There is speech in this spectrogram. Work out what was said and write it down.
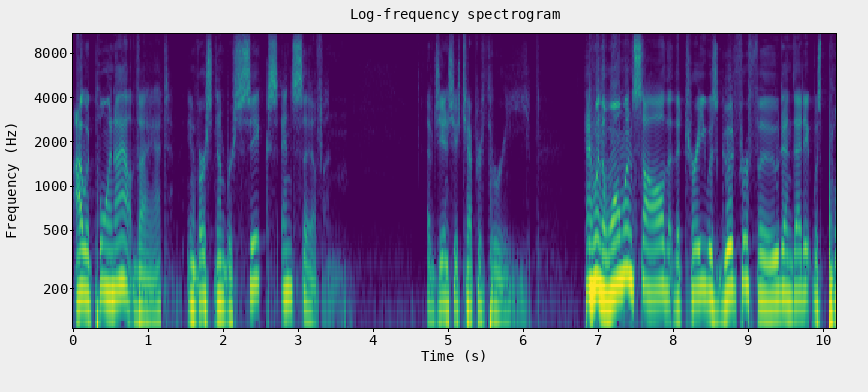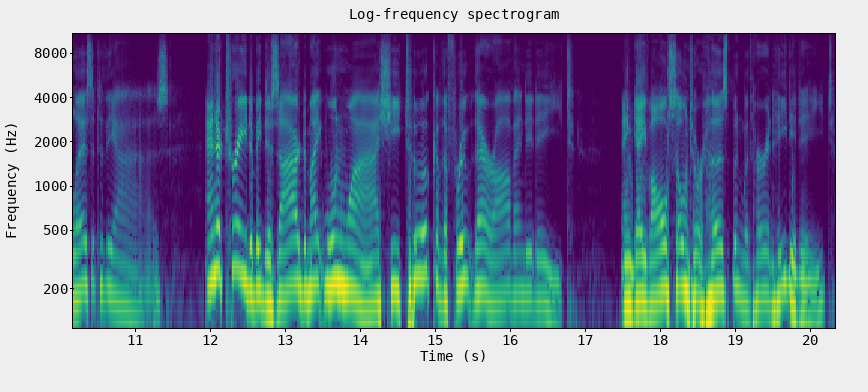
I would point out that in verse number 6 and 7 of Genesis chapter 3. And when the woman saw that the tree was good for food, and that it was pleasant to the eyes, and a tree to be desired to make one wise, she took of the fruit thereof and did eat, and gave also unto her husband with her, and he did eat.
